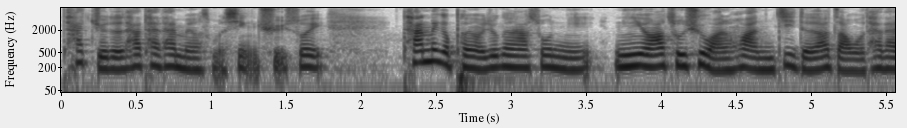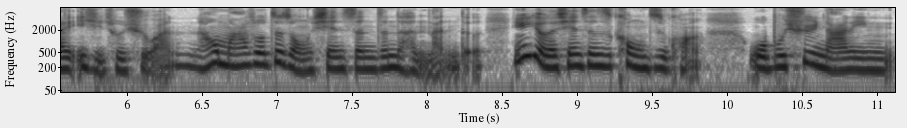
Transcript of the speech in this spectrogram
她觉得她太太没有什么兴趣，所以。他那个朋友就跟他说：“你你有要出去玩的话，你记得要找我太太一起出去玩。”然后我妈说：“这种先生真的很难得，因为有的先生是控制狂，我不去哪里，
